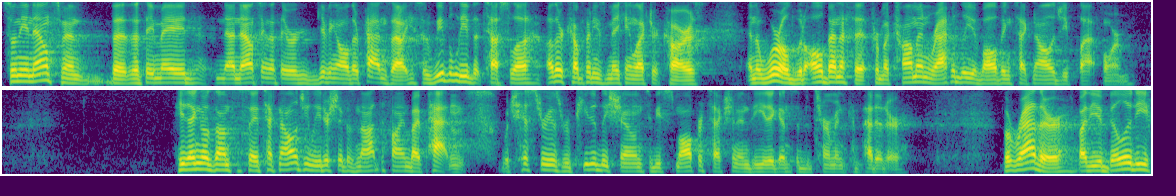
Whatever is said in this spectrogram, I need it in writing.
So in the announcement that, that, they made, announcing that they were giving all their patents out, he said, we believe that Tesla, other companies making electric cars, and the world would all benefit from a common, rapidly evolving technology platform. He then goes on to say, technology leadership is not defined by patents, which history has repeatedly shown to be small protection indeed against a determined competitor but rather by the ability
